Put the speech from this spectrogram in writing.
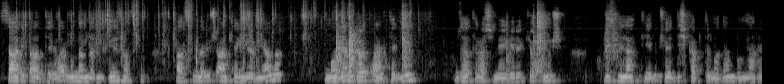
sabit anteni var. Bundan da bilginiz olsun. Aslında 3 anten görünüyor ama modem 4 antenli. Bu zaten açmaya gerek yokmuş. Bismillah diyelim. Şöyle diş kaptırmadan bunları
